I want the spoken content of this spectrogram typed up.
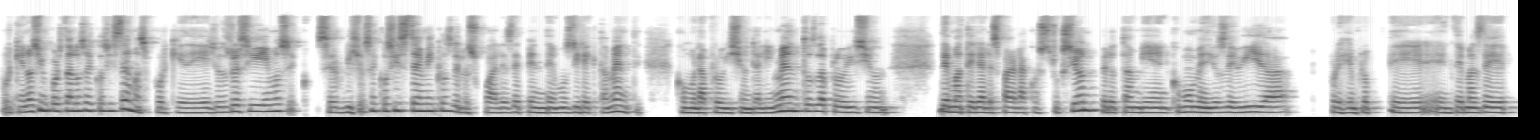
¿Por qué nos importan los ecosistemas? Porque de ellos recibimos servicios ecosistémicos de los cuales dependemos directamente, como la provisión de alimentos, la provisión de materiales para la construcción, pero también como medios de vida, por ejemplo, eh, en temas de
